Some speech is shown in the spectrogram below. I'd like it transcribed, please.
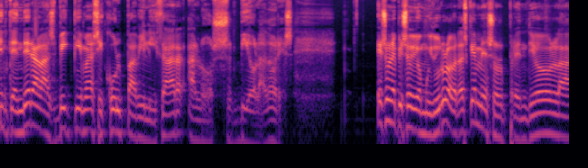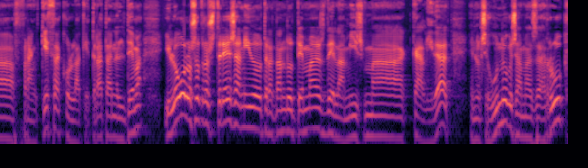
entender a las víctimas y culpabilizar a los violadores. Es un episodio muy duro, la verdad es que me sorprendió la franqueza con la que tratan el tema y luego los otros tres han ido tratando temas de la misma calidad. En el segundo, que se llama Zarruk,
